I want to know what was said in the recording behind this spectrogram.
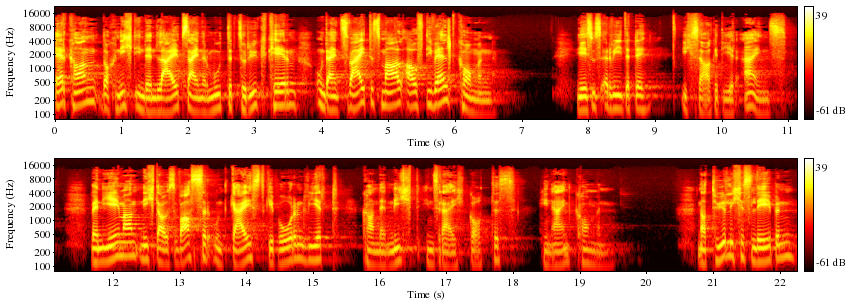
Er kann doch nicht in den Leib seiner Mutter zurückkehren und ein zweites Mal auf die Welt kommen. Jesus erwiderte, ich sage dir eins, wenn jemand nicht aus Wasser und Geist geboren wird, kann er nicht ins Reich Gottes hineinkommen. Natürliches Leben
